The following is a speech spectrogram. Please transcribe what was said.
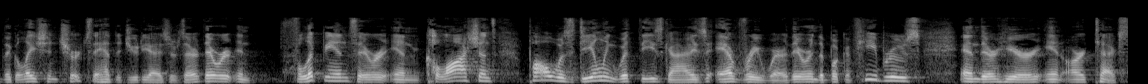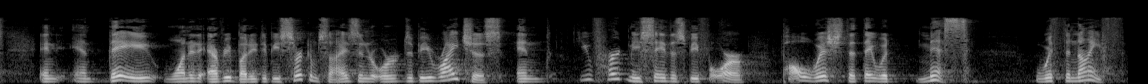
the Galatian church, they had the Judaizers there. They were in Philippians, they were in Colossians. Paul was dealing with these guys everywhere. They were in the book of Hebrews, and they're here in our text and, and they wanted everybody to be circumcised in order to be righteous. And you've heard me say this before. Paul wished that they would miss with the knife,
